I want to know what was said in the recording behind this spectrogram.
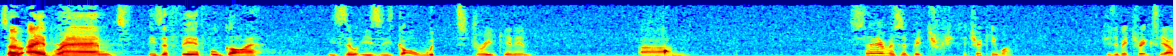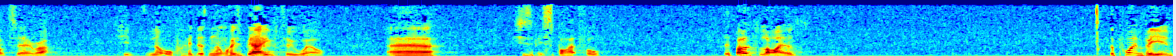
So Abraham, he's a fearful guy. He's, a, he's, he's got a weak streak in him. Um, Sarah's a bit, she's a tricky one. She's a bit tricksy, old Sarah. She not doesn't always behave too well. Uh, she's a bit spiteful. They're both liars. The point being,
